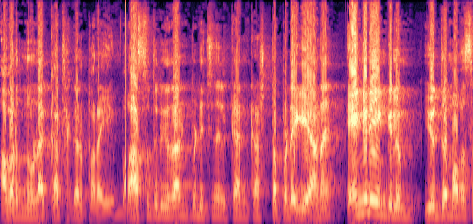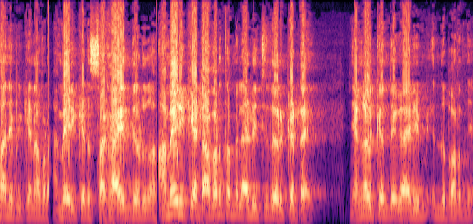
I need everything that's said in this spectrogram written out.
അവർ നുണക്കഥകൾ പറയും. വാസ്തവത്തിൽ ഇറാൻ പിടിച്ചു നിൽക്കാൻ കഷ്ടപ്പെടുകയാണ്. എങ്ങനെയെങ്കിലും യുദ്ധം അവസാനിപ്പിക്കാൻ അവർ അമേരിക്കയുടെ സഹായം തേടുന്നു. അമേരിക്കയായിട്ട് അവർ തമ്മിൽ അടിച്ചു തീർക്കട്ടെ. ഞങ്ങൾക്ക് എന്ത് കാര്യം എന്ന് പറഞ്ഞ്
